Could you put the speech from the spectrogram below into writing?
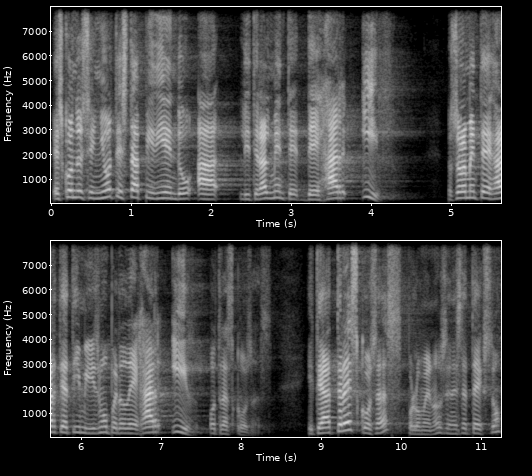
es cuando el Señor te está pidiendo a literalmente dejar ir. No solamente dejarte a ti mismo, pero dejar ir otras cosas. Y te da tres cosas, por lo menos en este texto,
